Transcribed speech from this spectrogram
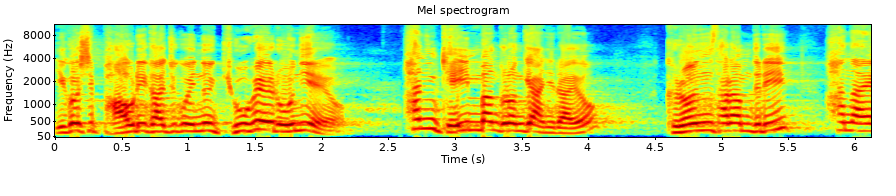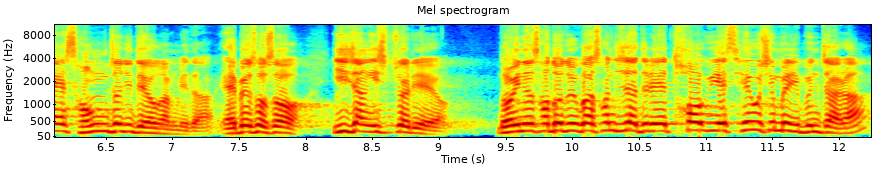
이것이 바울이 가지고 있는 교회론이에요. 한 개인만 그런 게 아니라요. 그런 사람들이 하나의 성전이 되어 갑니다. 에베소서 2장 20절이에요. 너희는 사도들과 선지자들의 터 위에 세우심을 입은 자라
